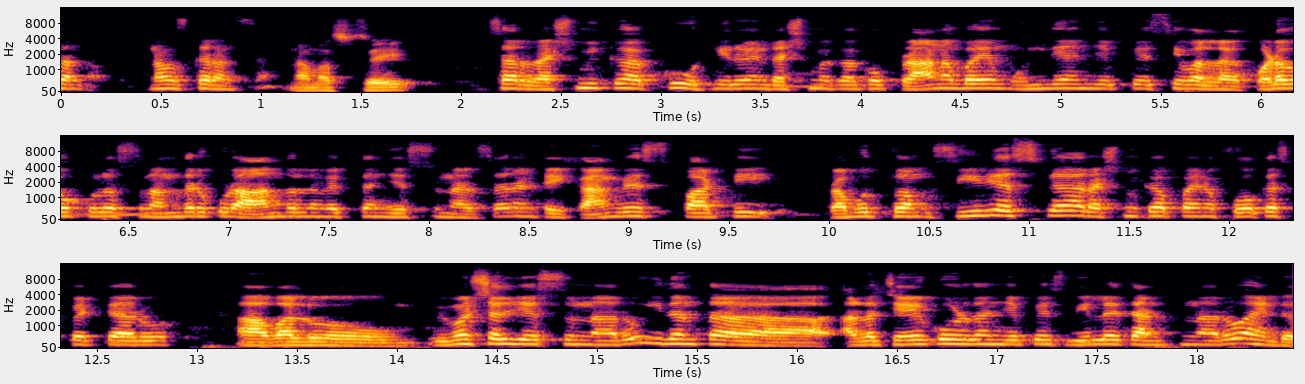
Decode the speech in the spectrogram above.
సార్ నమస్కారం సార్. నమస్తే. సార్ రష్మికకు హీరోయిన్ రష్మికకు ప్రాణభయం ఉంది అని చెప్పేసి వాళ్ళ కొడవ కులస్తులు అందరూ కూడా ఆందోళన వ్యక్తం చేస్తున్నారు సార్. అంటే కాంగ్రెస్ పార్టీ ప్రభుత్వం సీరియస్గా రష్మిక పైన ఫోకస్ పెట్టారు. వాళ్ళు విమర్శలు చేస్తున్నారు. ఇదంతా అలా చేయకూడదని చెప్పేసి వీళ్ళైతే అంటున్నారు. అండ్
